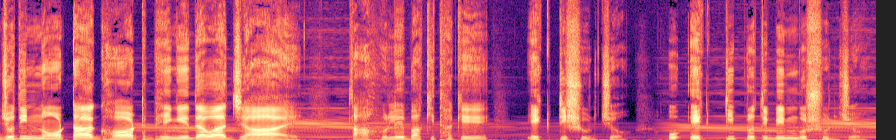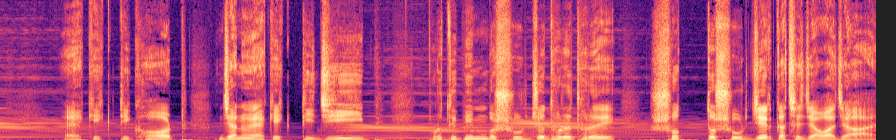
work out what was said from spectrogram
যদি নটা ঘট ভেঙে দেওয়া যায়, তাহলে বাকি থাকে একটি সূর্য ও একটি প্রতিবিম্ব সূর্য। এক একটি ঘট যেন এক একটি জীব। প্রতিবিম্ব সূর্য ধরে ধরে সত্য সূর্যের কাছে যাওয়া যায়।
